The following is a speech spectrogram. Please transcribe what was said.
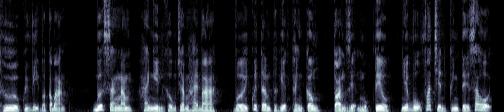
Thưa quý vị và các bạn, bước sang năm 2023 với quyết tâm thực hiện thành công toàn diện mục tiêu, nhiệm vụ phát triển kinh tế xã hội,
